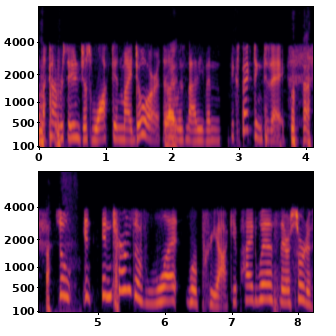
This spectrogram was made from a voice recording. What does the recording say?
a conversation just walked in my door that I was not even expecting today. so in in terms of what we're preoccupied with, there are sort of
